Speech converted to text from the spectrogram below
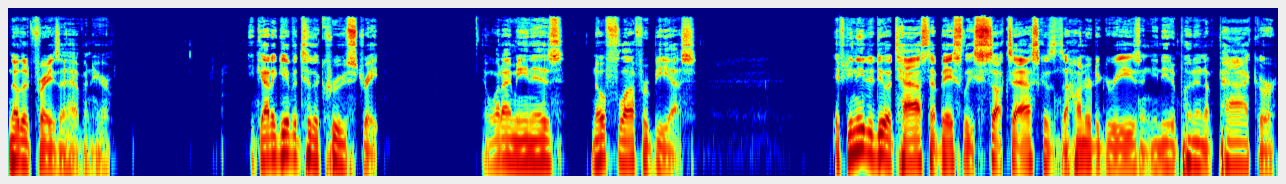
another phrase I have in here. You got to give it to the crew straight. And what I mean is no fluff or BS. If you need to do a task that basically sucks ass because it's 100 degrees and you need to put in a pack or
